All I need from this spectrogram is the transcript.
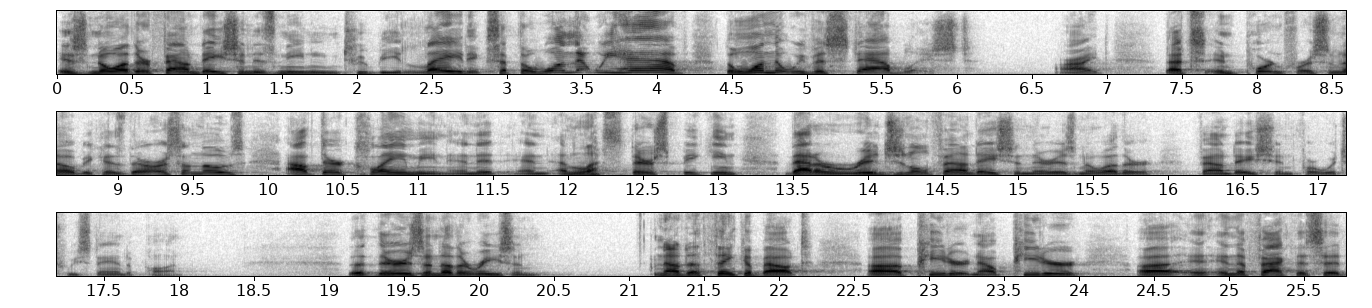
is no other foundation is needing to be laid except the one that we have, the one that we've established. All right? That's important for us to know because there are some those out there claiming, and, it, and unless they're speaking that original foundation, there is no other foundation for which we stand upon. That There is another reason. Now, to think about uh, Peter. Now, Peter, uh, in, in, the fact that said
